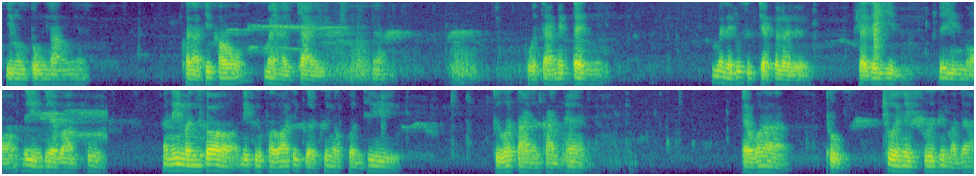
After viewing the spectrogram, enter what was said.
พีลงตุงนังเนี่ยขณะที่เขาไม่หายใจนะหัวใจไม่เต้น ไม่ได้รู้สึกเจ็บอะไรเลย แต่ได้ยินได้ยินหมอ ได้ยินพยาบาลพูดอันนี้มันก็นี่คือภาวะที่เกิดขึ้นกับคนที่ ถือว่าตายทางการแพทย์ แต่ว่าถูกช่วยให้ฟื้นขึ้นมาได้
